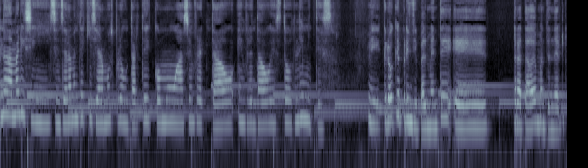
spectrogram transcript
Bueno, Damaris, si sinceramente quisiéramos preguntarte cómo has enfrentado, enfrentado estos límites. Eh, creo que principalmente he tratado de mantener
